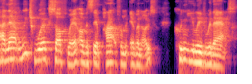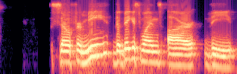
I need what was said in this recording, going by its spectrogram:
Uh, now, which work software, obviously apart from Evernote, couldn't you live without? So for me, the biggest ones are the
